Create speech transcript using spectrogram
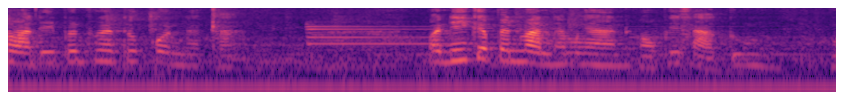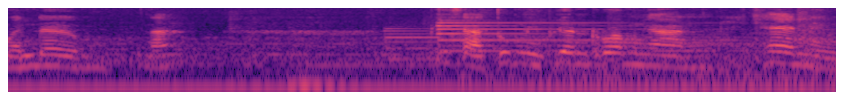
สวัสดีเพื่อนๆทุกคนนะคะ วันนี้ก็เป็นวันทำงานของพี่สาวตุ้มเหมือนเดิมนะ พี่สาวตุ้มมีเพื่อนร่วมงานแค่หนึ่ง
